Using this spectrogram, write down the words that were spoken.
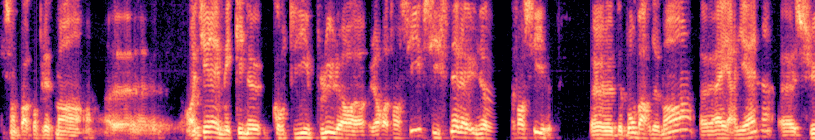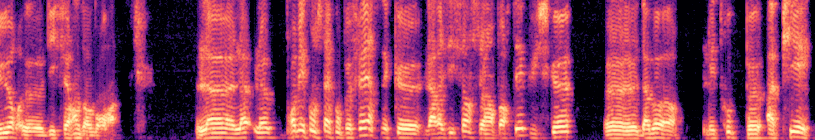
qui sont pas complètement retirées, mais qui ne continuent plus leur, leur offensive, si ce n'est une offensive de bombardement aérienne sur différents endroits. Le, premier constat qu'on peut faire, c'est que la résistance est emportée puisque euh, d'abord les troupes à pied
